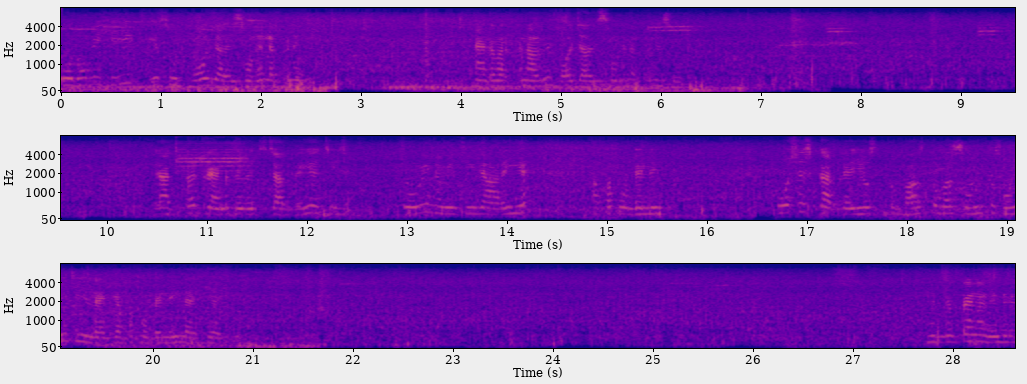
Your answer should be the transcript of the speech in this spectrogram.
ਉਦੋਂ ਵੀ ਹੀ ਇਹ ਸੂਟ ਬਹੁਤ ਜ਼ਿਆਦਾ ਸੋਹਣੇ ਲੱਗਣਗੇ ਹੈਂਡ ਵਰਕ ਨਾਲ ਵੀ ਬਹੁਤ ਜ਼ਿਆਦਾ ਸੋਹਣੇ ਲੱਗਣਗੇ ਸੂਟ ਇਹ ਅੱਜ ਕੱਲ੍ਹ ਟ੍ਰੈਂਡ ਦੇ ਵਿੱਚ ਚੱਲ ਰਹੀ ਹੈ ਇਹ ਚੀਜ਼। ਜੋ ਵੀ ਨਵੀਂ ਚੀਜ਼ ਆ ਰਹੀ ਹੈ, ਆਪਾਂ ਤੁਹਾਡੇ ਲਈ ਕੋਸ਼ਿਸ਼ ਕਰਦੇ ਹਾਂ ਜੀ, ਉਸ ਤੋਂ ਬਾਅਦ ਤੋਂ ਬਾਅਦ ਸੋਹਣੀ ਤੋਂ ਸੋਹਣੀ ਚੀਜ਼ ਲੈ ਕੇ ਆਪਾਂ ਤੁਹਾਡੇ ਲਈ ਲੈ ਕੇ ਆਈਏ। ਮੇਰੀਆਂ ਭੈਣਾਂ ਨੇ ਮੇਰੇ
